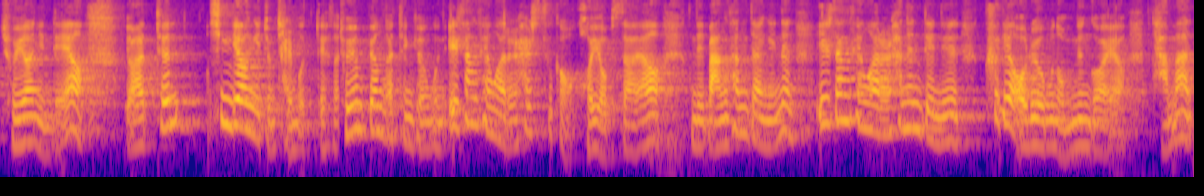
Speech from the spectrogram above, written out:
조현인데요. 여하튼 신경이 좀 잘못돼서 조현병 같은 경우는 일상생활을 할 수가 거의 없어요. 근데 망상장애는 일상생활을 하는 데는 크게 어려움은 없는 거예요. 다만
